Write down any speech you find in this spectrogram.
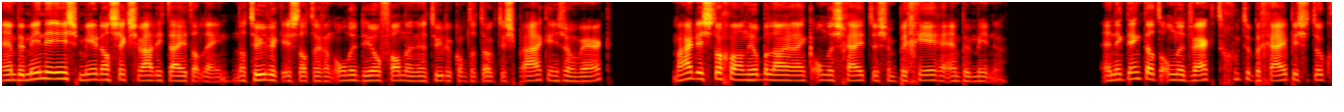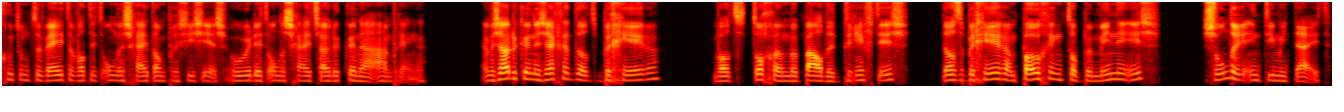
En beminnen is meer dan seksualiteit alleen. Natuurlijk is dat er een onderdeel van en natuurlijk komt het ook te sprake in zo'n werk. Maar er is toch wel een heel belangrijk onderscheid tussen begeren en beminnen. En ik denk dat om het werk goed te begrijpen, is het ook goed om te weten wat dit onderscheid dan precies is. Hoe we dit onderscheid zouden kunnen aanbrengen. En we zouden kunnen zeggen dat begeren, wat toch een bepaalde drift is, dat begeren een poging tot beminnen is zonder intimiteit.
